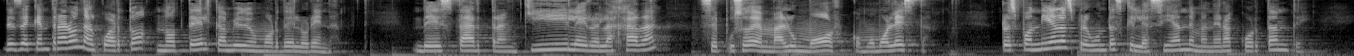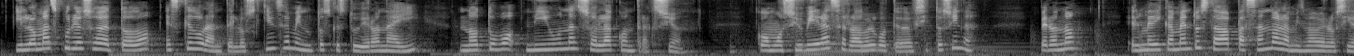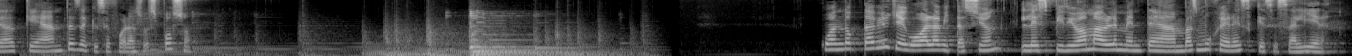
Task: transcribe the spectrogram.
Desde que entraron al cuarto noté el cambio de humor de Lorena. De estar tranquila y relajada se puso de mal humor, como molesta. Respondía a las preguntas que le hacían de manera cortante. Y lo más curioso de todo es que durante los 15 minutos que estuvieron ahí, no tuvo ni una sola contracción, como si hubiera cerrado el goteo de oxitocina. Pero no, el medicamento estaba pasando a la misma velocidad que antes de que se fuera su esposo. Cuando Octavio llegó a la habitación, les pidió amablemente a ambas mujeres que se salieran.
